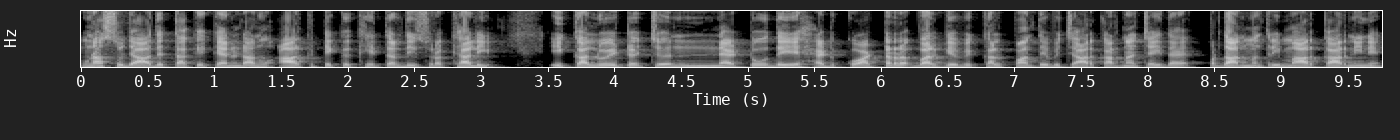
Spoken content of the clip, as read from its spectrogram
ਉਹਨਾਂ ਸੁਝਾਅ ਦਿੱਤਾ ਕਿ ਕੈਨੇਡਾ ਨੂੰ ਆਰਕਟਿਕ ਖੇਤਰ ਦੀ ਸੁਰੱਖਿਆ ਲਈ ਇਕਾਲੋਇਟ ਚ ਨੈਟੋ ਦੇ ਹੈੱਡਕੁਆਰਟਰ ਵਰਗੇ ਵਿਕਲਪਾਂ ਤੇ ਵਿਚਾਰ ਕਰਨਾ ਚਾਹੀਦਾ ਹੈ। ਪ੍ਰਧਾਨ ਮੰਤਰੀ ਮਾਰਕ ਕਾਰਨੀ ਨੇ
